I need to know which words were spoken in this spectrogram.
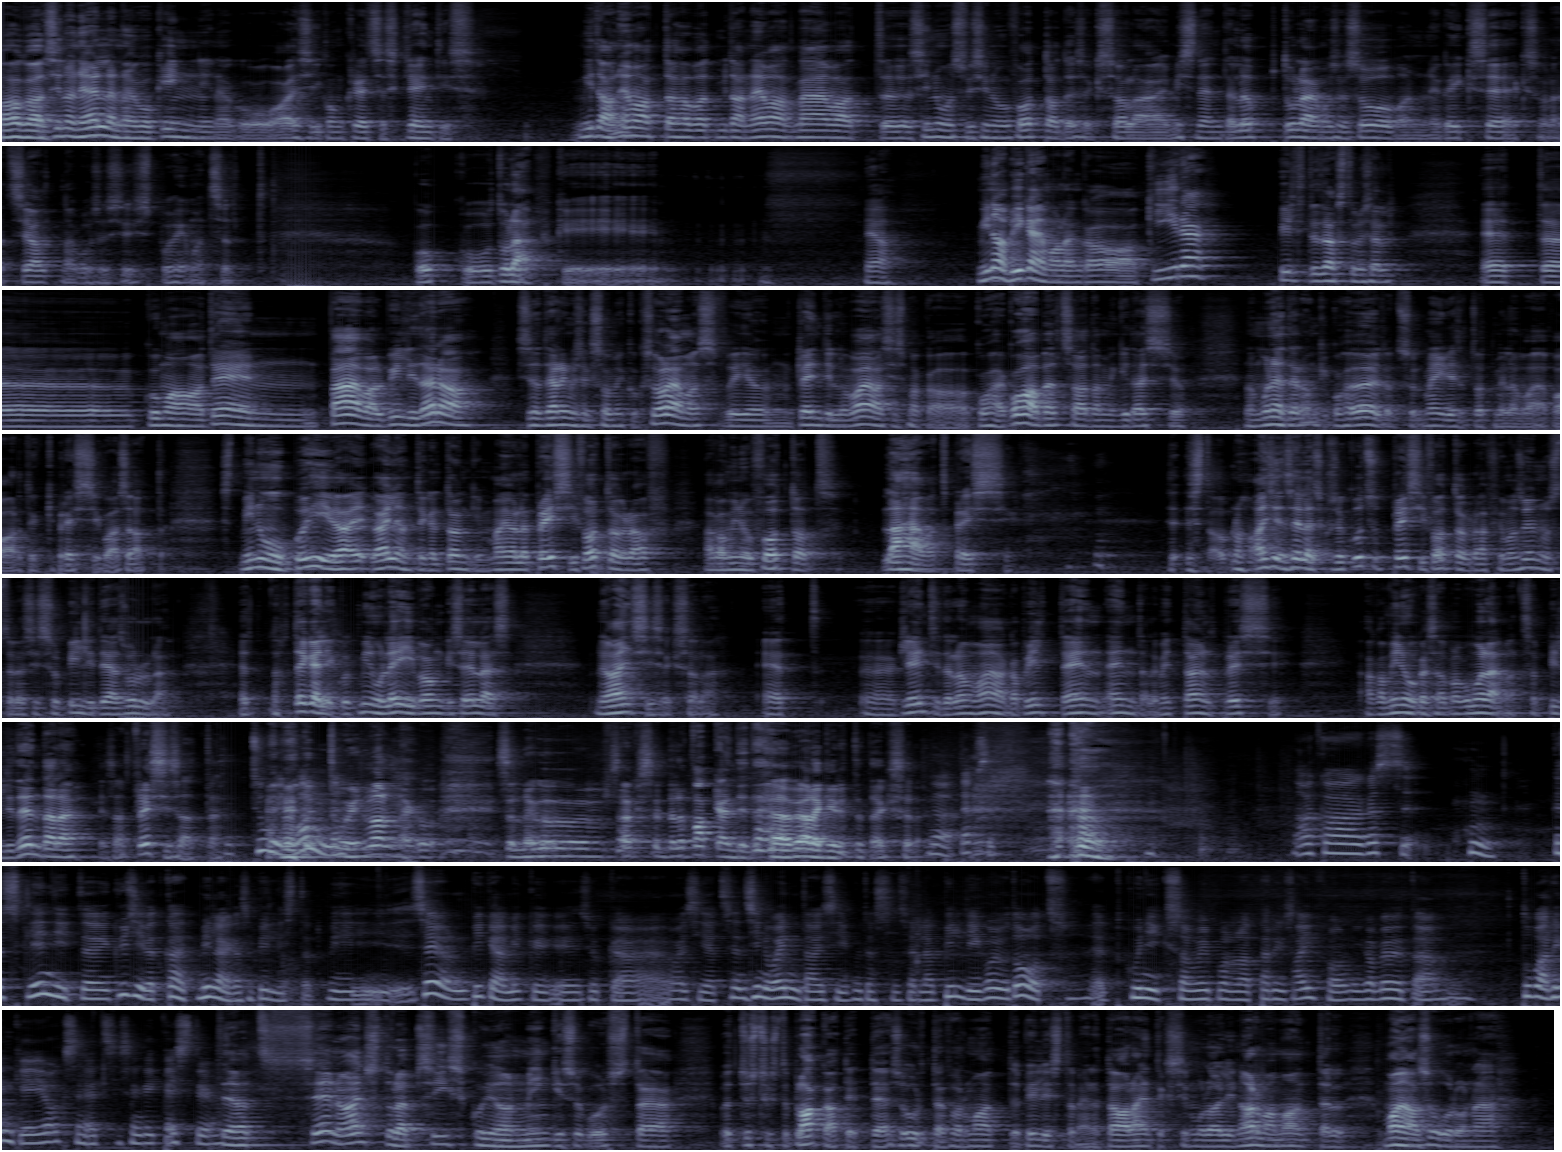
aga siin on jälle nagu kinni nagu asi konkreetses kliendis. mida nemad tahavad, mida nemad näevad sinus või sinu fotodes, eks ole, mis nende lõpptulemuse soov on ja kõik see, eks ole, et sealt nagu see siis põhimõtteliselt kokku tulebki. jah, mina pigem olen ka kiire piltide edastamisel. et äh, kui ma teen päeval pildid ära siis nad järgmiseks hommikuks olemas või on kliendil vaja, siis ma ka kohe koha pealt saadan mingeid asju. no mõnedel ongi kohe öeldud sul meilis, et vot meil on vaja paar tükki pressi kohe saata. sest minu põhiväljund tegelikult ongi, ma ei ole pressifotograaf, aga minu fotod lähevad pressi. Sest noh, asi on selles, kui sa kutsud pressifotograafi oma sündmustele, siis sul pildid ei jää sulle. et noh, tegelikult minu leib ongi selles nüansis, eks ole, et äh, klientidel on vaja ka pilte endale, mitte ainult pressi aga minuga saab nagu mõlemat, saab pildid endale ja saad pressi saata. Two in one Two in one nagu, see on nagu saaks endale pakendi teha ja peale kirjutada, eks ole. jaa, täpselt. aga kas hmm,, kas kliendid küsivad ka, et millega sa pildistad või see on pigem ikkagi sihuke asi, et see on sinu enda asi, kuidas sa selle pildi koju tood, et kuniks sa võib-olla päris iPhone'iga mööda tuba ringi ei jookse, et siis on kõik hästi. tead, see nüanss tuleb siis, kui on mingisuguste, vot just siukeste plakatite ja suurte formaatide pildistamine, et a la näiteks siin mul oli Narva maanteel majasuurune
